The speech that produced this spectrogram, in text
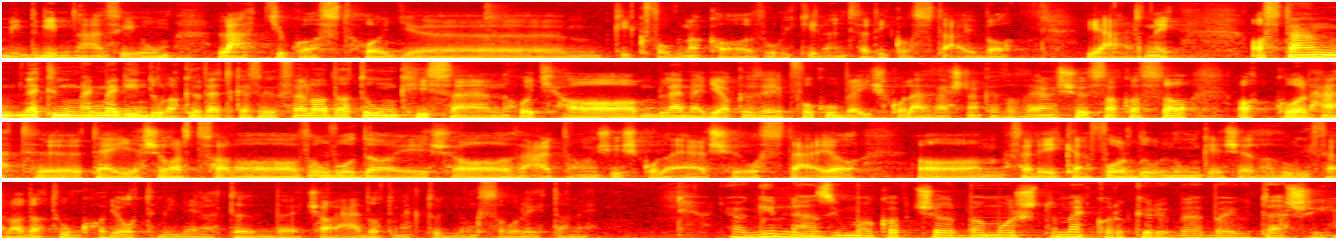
mint gimnázium látjuk azt, hogy kik fognak az új 9. osztályba járni. Aztán nekünk meg megindul a következő feladatunk, hiszen hogyha lemegy a középfokú beiskolázásnak ez az első szakasza, akkor hát teljes arccal az óvoda és az általános iskola első osztálya felé kell fordulnunk, és ez az új feladatunk, hogy ott minél több családot meg tudjunk szólítani. A gimnáziummal kapcsolatban most mekkora körülbelül bejutási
